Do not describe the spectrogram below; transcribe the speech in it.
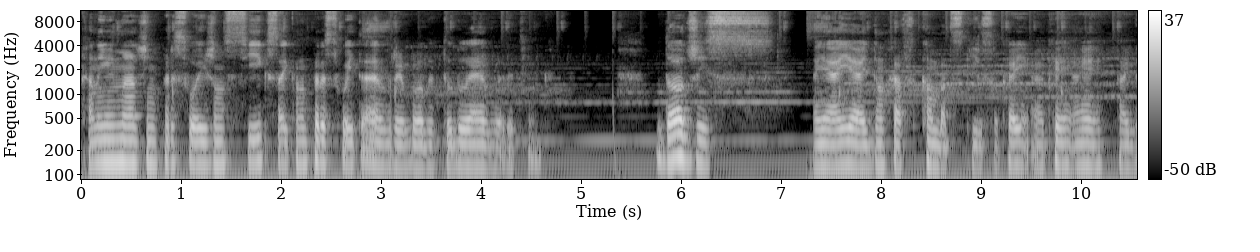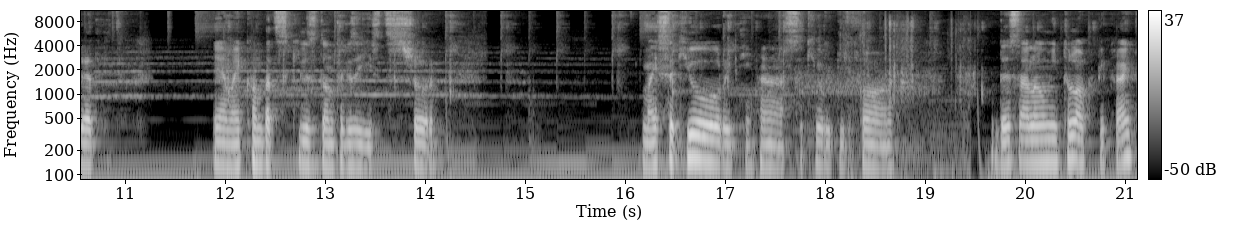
Can you imagine persuasion 6? I can persuade everybody to do everything. Dodge is... Yeah, yeah, I don't have combat skills, okay? Okay, I, I get it. Yeah, my combat skills don't exist, sure. My security, ah, security 4. This allow me to lockpick, right?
